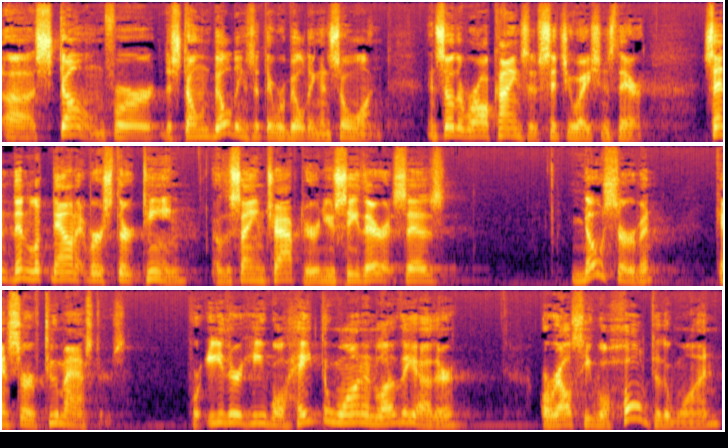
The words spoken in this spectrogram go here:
uh, stone for the stone buildings that they were building and so on. And so there were all kinds of situations there. Then look down at verse 13 of the same chapter, and you see there it says, No servant can serve two masters. For either he will hate the one and love the other, or else he will hold to the one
